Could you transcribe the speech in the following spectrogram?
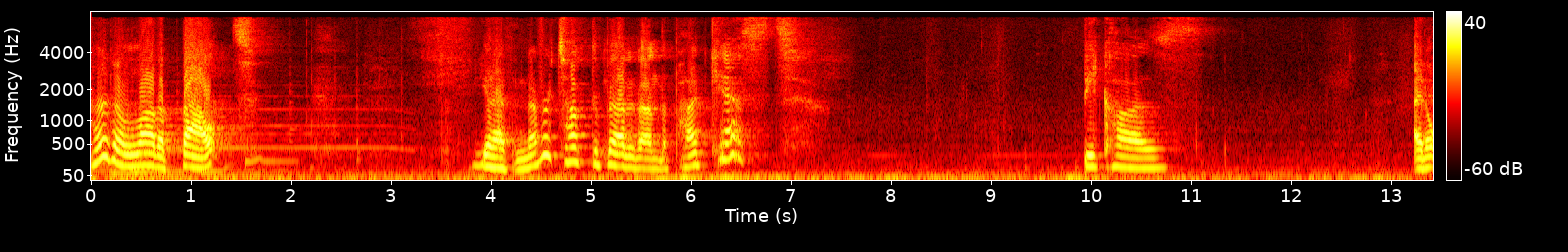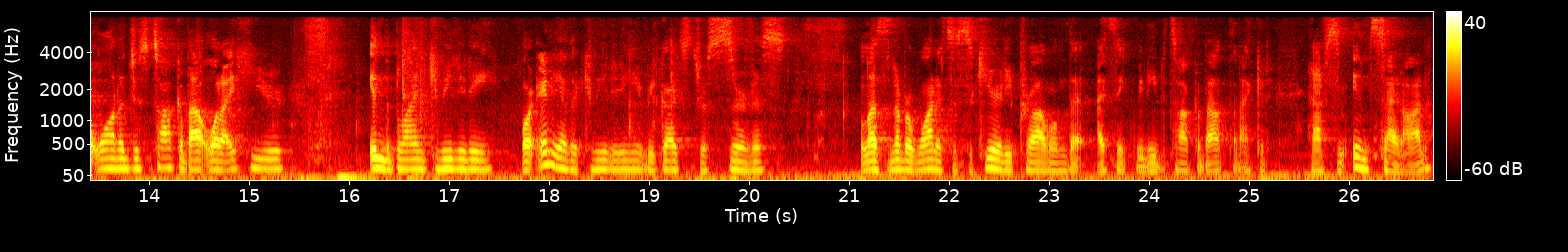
Heard a lot about, yet I've never talked about it on the podcast because I don't want to just talk about what I hear in the blind community or any other community in regards to a service. Unless, number one, it's a security problem that I think we need to talk about that I could have some insight on.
